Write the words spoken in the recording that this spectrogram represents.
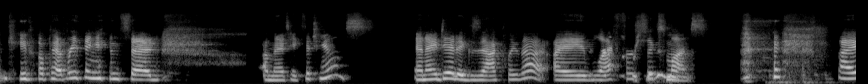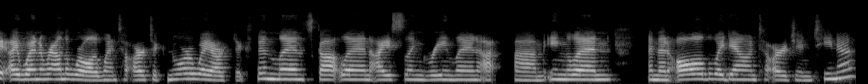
gave up everything and said, I'm going to take the chance. And I did exactly that. I left for six months. I, I, went around the world. I went to Arctic Norway, Arctic Finland, Scotland, Iceland, Greenland, uh, um, England, and then all the way down to Argentina,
